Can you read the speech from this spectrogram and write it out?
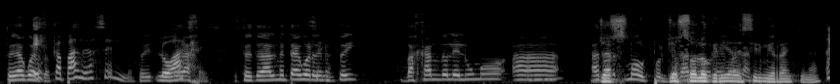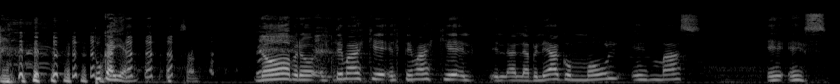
estoy de acuerdo. Es capaz de hacerlo. Estoy- Lo total- hace. Estoy totalmente de acuerdo. y Sí. No estoy bajándole el humo a, a Yo Darth Maul. Porque Yo Darth solo Maul quería decir mi ranking. ¿ah? Tú calla. No, pero el tema es que el tema es que el- el- la, la pelea con Maul es más es, es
